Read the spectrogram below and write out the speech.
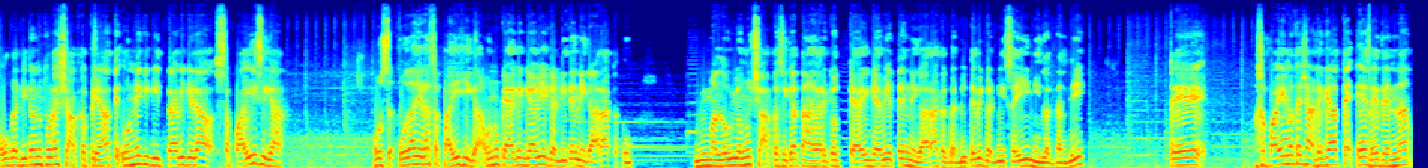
ਉਹ ਗੱਡੀ ਤੇ ਉਹਨੂੰ ਥੋੜਾ ਸ਼ੱਕ ਪਿਆ ਤੇ ਉਹਨੇ ਕੀ ਕੀਤਾ ਵੀ ਜਿਹੜਾ ਸਿਪਾਹੀ ਸੀਗਾ ਉਸ, ਉਹਦਾ ਜਿਹੜਾ ਸਪਾਈ ਸੀਗਾ, ਉਹਨੂੰ ਕਹਿ ਕੇ ਗਿਆ ਵੀ ਇਹ ਗੱਡੀ ਤੇ ਨਿਗਾਹ ਰੱਖ ਤੂੰ। ਵੀ ਮੰਨ ਲਓ ਵੀ ਉਹਨੂੰ ਸ਼ੱਕ ਸੀਗਾ, ਤਾਂ ਕਰਕੇ ਉਹ ਕਹਿ ਕੇ ਗਿਆ ਵੀ ਇਹ ਤੇ ਨਿਗਾਹ ਰੱਖ ਗੱਡੀ ਤੇ ਵੀ ਗੱਡੀ ਸਹੀ ਨਹੀਂ ਲੱਗਣ ਦੀ। ਤੇ ਸਪਾਈ ਨੂੰ ਉੱਥੇ ਛੱਡ ਗਿਆ ਤੇ ਇਸ ਦਿਨ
